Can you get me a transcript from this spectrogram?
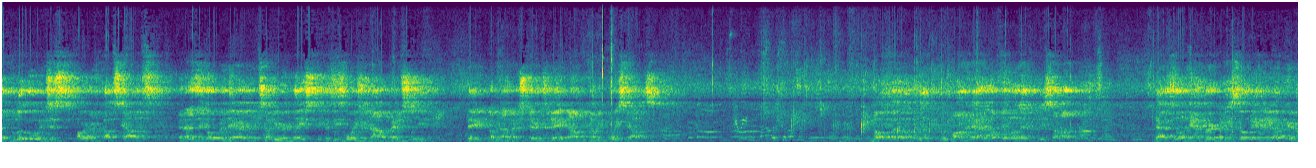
the blue, which is part of Cub Scouts. And as they go over there, it's gonna be replaced because these boys are now eventually, they, I'm not eventually, they're today now becoming Boy Scouts. Nofil, with, with mom and dad, Nofil Malik, please come up. Dad's a little hampered, but he's still making it up here.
